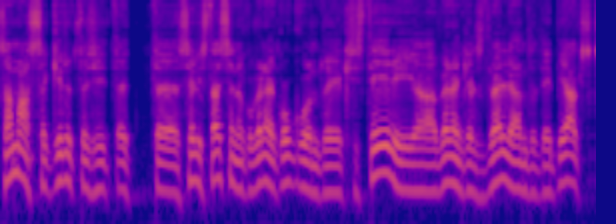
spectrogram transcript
samas sa kirjutasid, et äh, sellist asja nagu vene kogukond ei eksisteeri ja venekeelsed väljaanded ei peaks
